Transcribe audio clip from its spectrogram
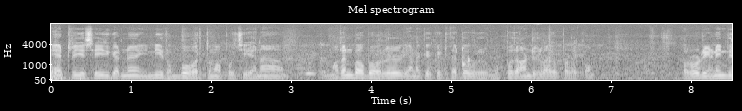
நேற்றைய செய்தி கண்ணு இன்னி ரொம்ப வருத்தமாக போச்சு. ஏன்னா மதன் பாபு அவர்கள் எனக்கு கிட்டத்தட்ட ஒரு முப்பது ஆண்டுகளாக பழக்கம். அவரோடு இணைந்து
